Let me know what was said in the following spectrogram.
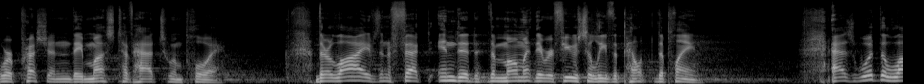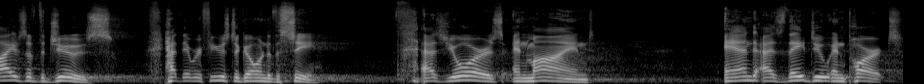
or oppression they must have had to employ. Their lives, in effect, ended the moment they refused to leave the, the plane. As would the lives of the Jews had they refused to go into the sea. As yours and mine, and as they do in part,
